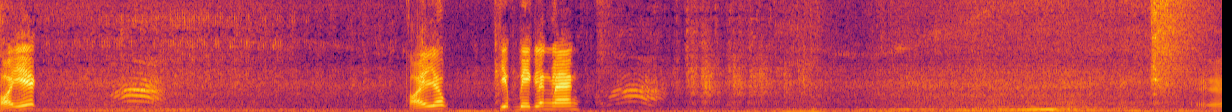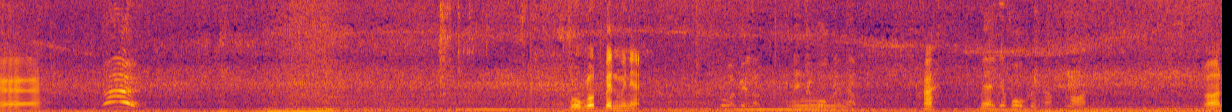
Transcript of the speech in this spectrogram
ถอยอีกถอยยกเจีบเบรกแรงๆ เออ โบกรถเป็นไหมเนี่ยโบกเป็นแล้วไม่อยากจะโบกเลยครับฮะไม่อยากจะโบกเลยครับร้อนร้อน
